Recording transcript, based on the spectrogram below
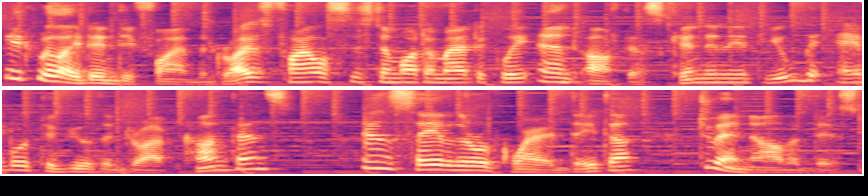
It will identify the drive's file system automatically, and after scanning it, you'll be able to view the drive contents and save the required data to another disk.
